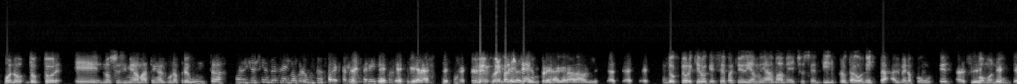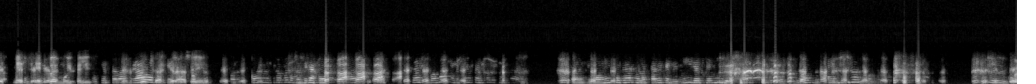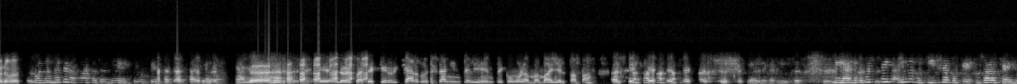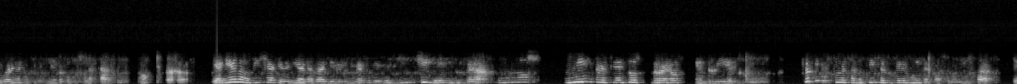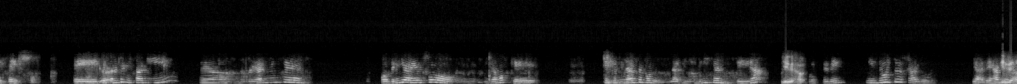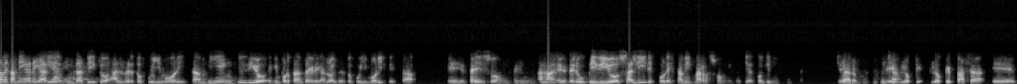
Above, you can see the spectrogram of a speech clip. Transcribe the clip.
Bueno, doctor, eh, no sé si mi mamá tenga alguna pregunta. Bueno, yo siempre tengo preguntas para Carlos Pereira. Gracias. Me, parece... Siempre es agradable. Doctor, quiero que sepa que hoy día mi mamá me ha hecho sentir protagonista, al menos con usted, como nunca. Me, estoy muy feliz. Porque estaba bravo, Muchas porque gracias. Me mira. Vamos a que para que gente vea con la cara que me mira, ese niño, ¿no? bueno, Cuando mete la pata también, que eh, Lo que pasa es que Ricardo es tan inteligente como la mamá y el papá. Gracias, Carlitos. Mira, lo que pasa es que hay una noticia, porque tú sabes que hay lugares de confinamiento como son las cárceles, ¿no? Ajá. Y aquí hay una noticia que venía la dar el universo que dice Chile invitará unos 1.300 reos en riesgo. ¿Qué opinas tú de esa noticia? Tú eres muy internacionalista de peso. Eh, ¿Te parece que está bien? ¿Realmente podría eso, digamos que, que por Latinoamérica entera? Y deja... Pues se ven indultos a los ya, déjame, y déjame también agregarle un datito, Alberto Fujimori también pidió, es importante agregarlo, Alberto Fujimori que está eh, preso en Perú. Ajá, el Perú pidió salir por esta misma razón. Ya, continúo. Claro. Eh, lo que lo que pasa eh,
